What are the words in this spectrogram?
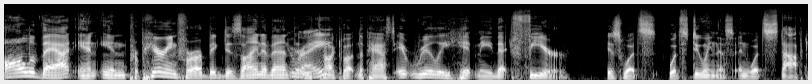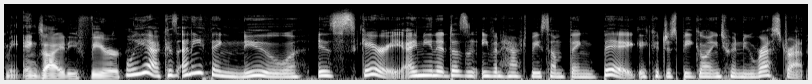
all of that, and in preparing for our big design event that Right. we talked about in the past, it really hit me that fear is what's what's doing this and what stopped me. Anxiety, fear. Well, yeah, because anything new is scary. I mean, it doesn't even have to be something big. It could just be going to a new restaurant.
